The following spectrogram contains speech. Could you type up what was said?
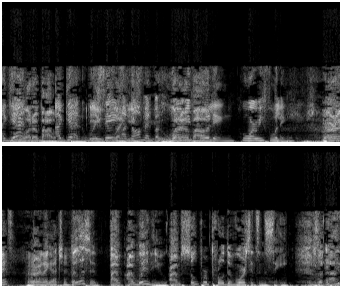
Again, What about again? We're You- saying like, if- annulment, but who are we about- fooling? Who are we fooling? All right. All right, I got you. But listen, I'm, I'm with you. I'm super pro-divorce. It's insane. But I,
